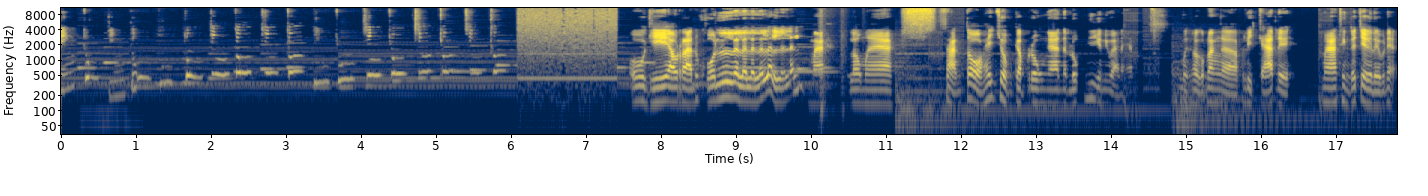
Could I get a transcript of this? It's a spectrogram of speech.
ติ้งตุ้งติ้งตุ้งติ้งตุ้งติ้งตุ้งติ้งตุ้งติ้งตุ้งติ้งตุ้งติ้งตุ้งติ้งตุ้งโอเคเอาละทุกคนมาเรามาสารต่อให้จบกับโรงงานนรกนี่กันดีกว่านะครับ เหมือนเขากำลังผลิตก๊าร์ดเลย มาถึงก็เจอเลยวะเนี่ย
